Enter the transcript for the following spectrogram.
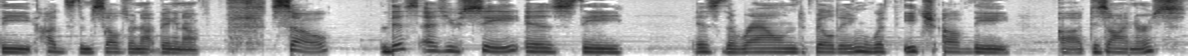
the HUDs themselves are not big enough. So this, as you see, is the is the round building with each of the uh, designers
